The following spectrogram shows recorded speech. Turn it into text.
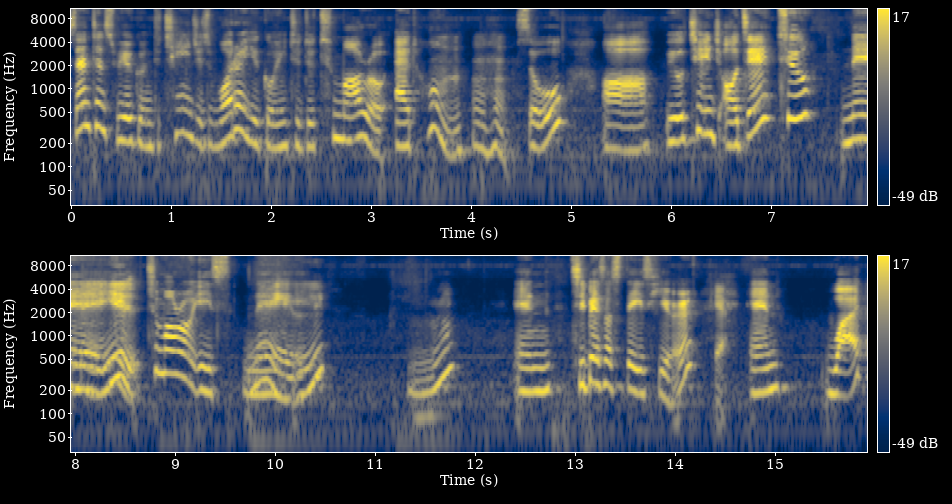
sentence we are going to change is what are you going to do tomorrow at home? So uh, we'll change 어제 to 내일. Tomorrow is 내일. 음. And 집에서 stays here. Yeah. And what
